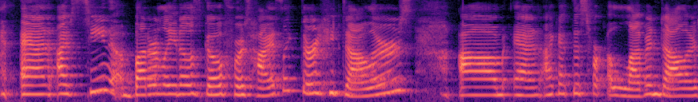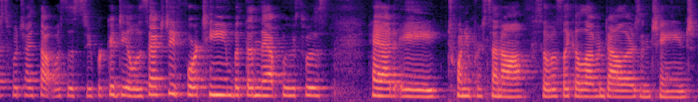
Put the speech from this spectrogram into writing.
And I've seen butter ladles go for as high as like $30. Um, and I got this for $11, which I thought was a super good deal. It was actually 14, but then that booth was had a 20% off. So it was like $11 and change.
